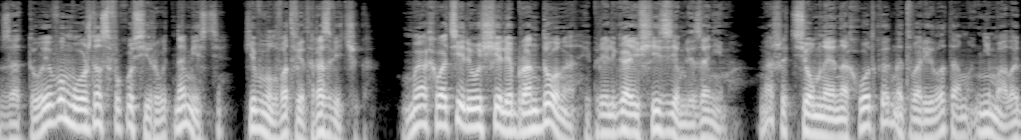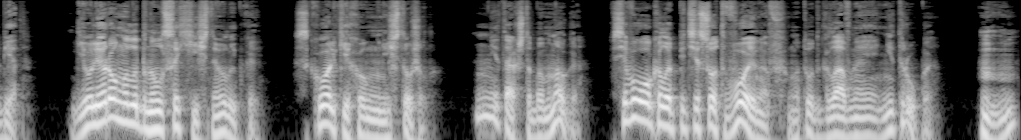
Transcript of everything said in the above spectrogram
Зато его можно сфокусировать на месте, кивнул в ответ разведчик. Мы охватили ущелье Брандона и прилегающие земли за ним. Наша темная находка натворила там немало бед. Геулерон улыбнулся хищной улыбкой. Скольких он уничтожил? Не так, чтобы много. Всего около 500 воинов, но тут главное не трупы. Хм,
